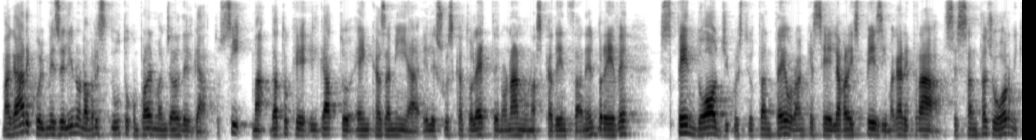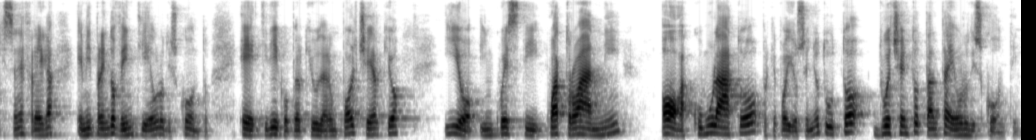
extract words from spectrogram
magari quel mese lì non avresti dovuto comprare il mangiare del gatto. Sì, ma dato che il gatto è in casa mia e le sue scatolette non hanno una scadenza nel breve, spendo oggi questi 80 euro anche se li avrei spesi magari tra 60 giorni, chi se ne frega, e mi prendo 20 euro di sconto. E ti dico per chiudere un po' il cerchio, io in questi 4 anni ho accumulato, perché poi io segno tutto, 280 euro di sconti.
